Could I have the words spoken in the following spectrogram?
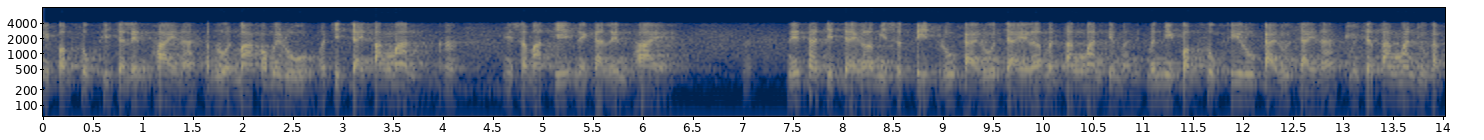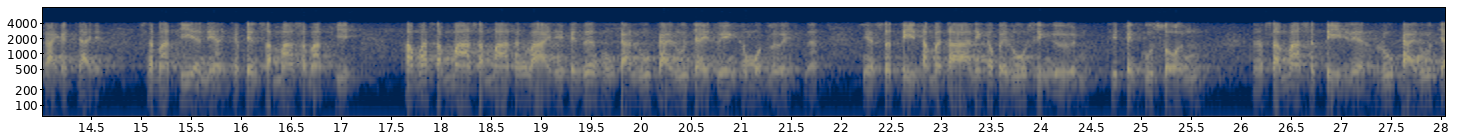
มีความสุขที่จะเล่นไพ่นะตำรวจมาก็ไม่รู้ เพราะจิตใจตั้งมั่น มีสมาธิในการเล่นไพ่นี่ถ้าจิตใจของเรามีสติรู้กายรู้ใจแล้วมันตั้งมั่นขึ้นมา มันมีความสุขที่รู้กายรู้ใจนะ มันจะตั้งมั่นอยู่กับกายกับใจ สมาธิอันนี้จะเป็นสัมมาสมาธิคำว่าสัมมาสัมมาทั้งหลายนี่เป็นเรื่องของการรู้กายรู้ใจตัวเองทั้งหมดเลยนะเนี่ยสติธรรมดานี่ก็ไปรู้สิ่งอื่นที่เป็นกุศลนะสัมมาสติเนี่ยรู้กายรู้ใจ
